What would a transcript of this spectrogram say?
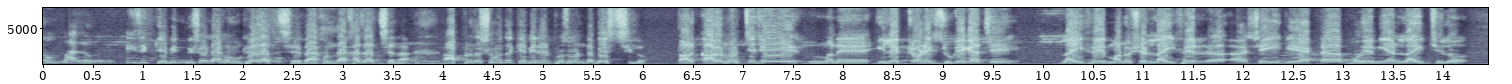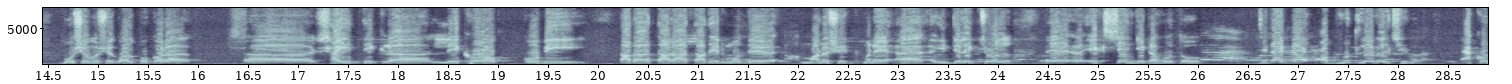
খুব ভালো। এই যে কেবিন বিষয়টা এখন উঠে যাচ্ছে বা এখন দেখা যাচ্ছে না আপনাদের সময় তো কেবিনের প্রচলনটা বেশ ছিল। তার কারণ হচ্ছে যে মানে ইলেকট্রনিক্স ঢুকে গেছে লাইফে মানুষের লাইফের সেই যে একটা বোহেমিয়ান লাইফ ছিল, বসে বসে গল্প করা সাহিত্যিকরা, লেখক, কবি, তারা তারা তাদের মধ্যে মানসিক মানে ইন্টেলেকচুয়াল এক্সচেঞ্জ যেটা হতো যেটা একটা অদ্ভুত লেভেল ছিল। এখন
